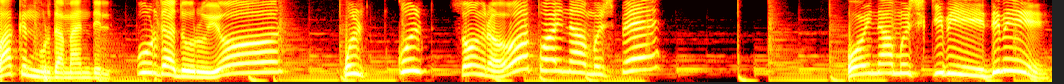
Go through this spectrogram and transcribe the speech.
Bakın burada mendil. Burada duruyor. Kult kult. Sonra hop oynamış be. Oynamış gibi değil mi?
